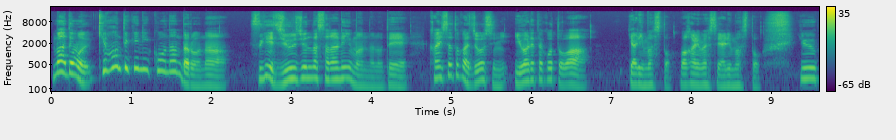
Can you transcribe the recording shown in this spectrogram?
まあでも、基本的にこうなんだろうな、すげえ従順なサラリーマンなので、会社とか上司に言われたことは、やりますと。わかりました、やりますと。いう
